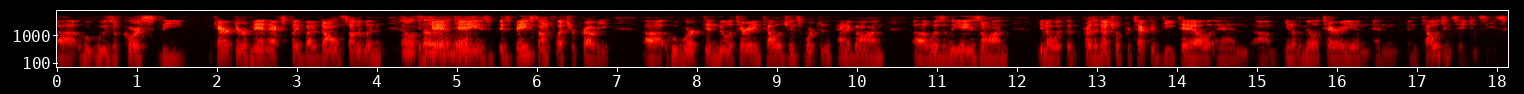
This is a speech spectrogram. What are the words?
uh, who, who's of course the character of Man X, played by Donald Sutherland Donald in Sutherland, JFK, yeah. is is based on Fletcher Prouty, uh, who worked in military intelligence, worked in the Pentagon, uh, was a liaison, you know, with the Presidential Protective Detail and um, you know the military and, and intelligence agencies.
